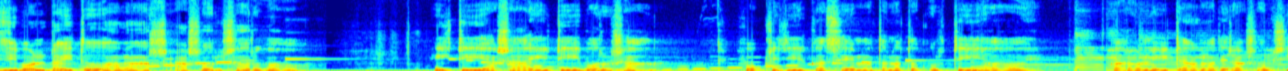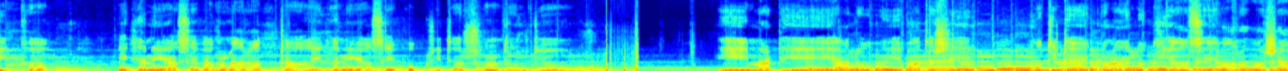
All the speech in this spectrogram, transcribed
জীবনটাই তো আমার আসল স্বর্গ। এইটি আশা, এইটি ভরসা। প্রকৃতির কাছে মাথা নত করতেই হয়, কারণ এটা আমাদের আসল শিক্ষক। এখানে আছে বাংলার আত্মা এখানে আছে প্রকৃতির সৌন্দর্য। এই মাঠে আলো, এই বাতাসে প্রতিটা কোনায় লুকিয়ে আছে ভালোবাসা।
